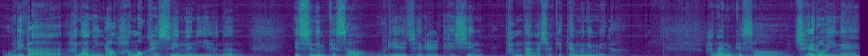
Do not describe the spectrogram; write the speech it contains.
우리가 하나님과 화목할 수 있는 이유는 예수님께서 우리의 죄를 대신 담당하셨기 때문입니다. 하나님께서 죄로 인해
